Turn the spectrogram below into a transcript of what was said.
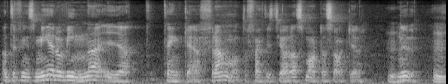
att det finns mer att vinna i att tänka framåt och faktiskt göra smarta saker mm. nu. Mm.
